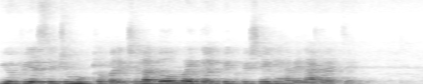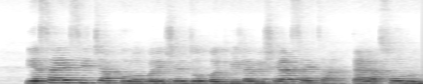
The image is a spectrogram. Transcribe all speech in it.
यू पी एस सीची मुख्य परीक्षेला दोन वैकल्पिक विषय घ्यावे लागायचे. एस आय एस सीच्या पूर्वपरीक्षेत जो पदवीला विषय असायचा त्याला सोडून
